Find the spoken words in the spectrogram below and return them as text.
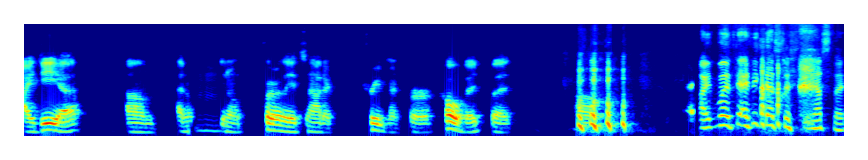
idea. Um, I don't, Mhm. you know, clearly it's not a treatment for COVID, but um, I, well, I think that's the that's the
